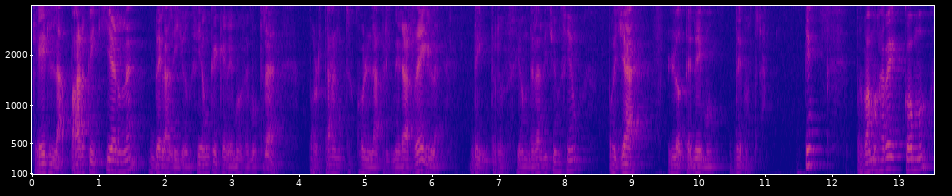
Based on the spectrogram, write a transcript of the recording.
que es la parte izquierda de la disyunción que queremos demostrar. Por tanto, con la primera regla de introducción de la disyunción, pues ya lo tenemos demostrado. Bien, pues vamos a ver cómo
